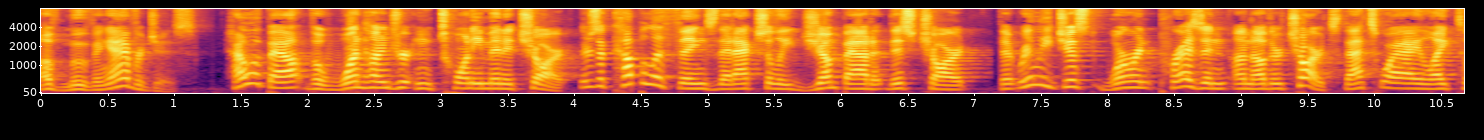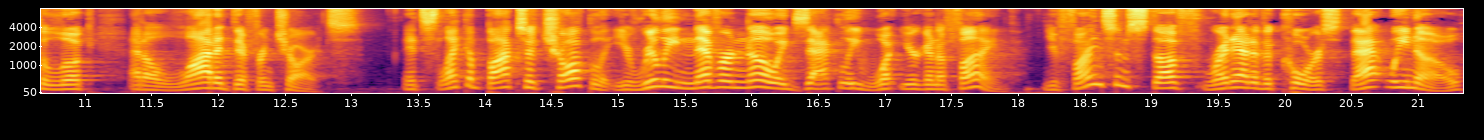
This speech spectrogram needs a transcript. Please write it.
of moving averages. How about the 120 minute chart? There's a couple of things that actually jump out at this chart that really just weren't present on other charts. That's why I like to look at a lot of different charts. It's like a box of chocolate. You really never know exactly what you're going to find. You find some stuff right out of the course, that we know.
